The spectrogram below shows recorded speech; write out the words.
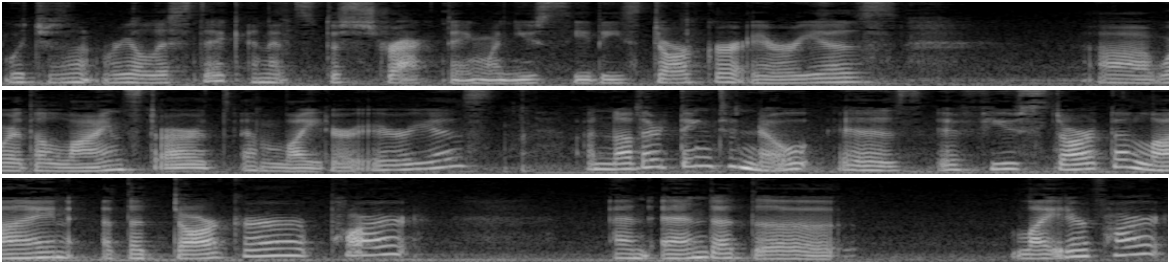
which isn't realistic and it's distracting when you see these darker areas uh, where the line starts and lighter areas. Another thing to note is if you start the line at the darker part and end at the lighter part,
